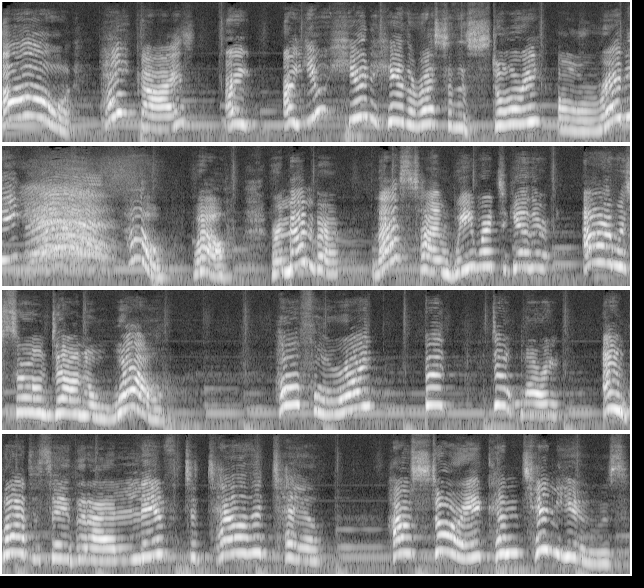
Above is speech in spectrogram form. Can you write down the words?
Oh, hey guys, are are you here to hear the rest of the story already? Yes! Oh, well, remember, last time we were together, I was thrown down a well. Awful, right? But don't worry, I'm glad to say that I lived to tell the tale. Our story continues.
